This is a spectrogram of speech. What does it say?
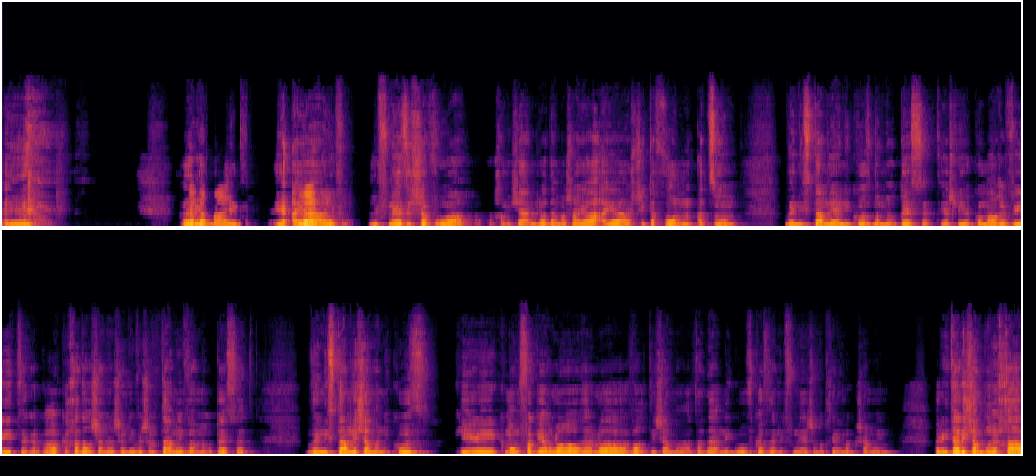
אה, רגע, היה לפני איזה שבוע, חמישה ימים, לא יודע, משהו, היה, היה שיטפון עצום ונסתם לי הניקוז במרפסת. יש לי קומה רביעית, זה רק החדר שנה שלי ושל תמי והמרפסת, ונסתם לי שם הניקוז, כי כמו מפגר לא, לא עברתי שם, אתה יודע, ניגוב כזה לפני שמתחילים הגשמים, ונהייתה לי שם בריכה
